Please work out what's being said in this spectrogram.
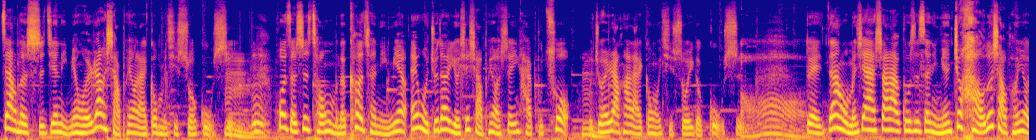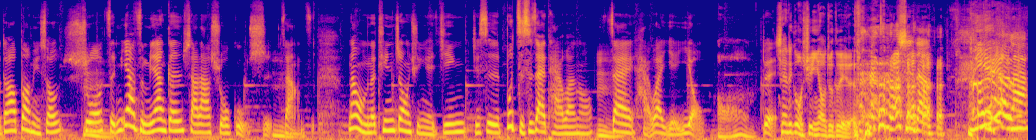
这样的时间里面，我会让小朋友来跟我们一起说故事，嗯，或者是从我们的课程里面，哎，我觉得有些小朋友声音还不错，我就会让他来跟我一起说一个故事。哦，对，那我们现在莎拉故事森林里面就好多小朋友都要报名说说怎么样怎么样跟莎拉说故事这样子。那我们的听众群已经就是不只是在台湾哦，在海外也有哦，对。现在就跟我炫耀就对了。是的，你也有啦，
